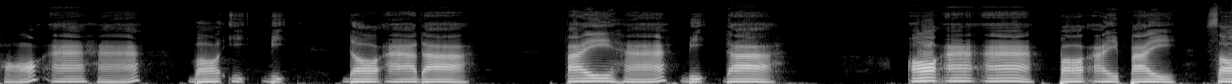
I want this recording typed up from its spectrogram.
หออาหา บออิบิ ดออาดา ไปหาบิดา ออาอาปอไอไป สอ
